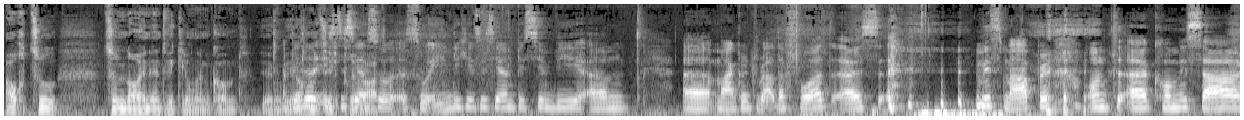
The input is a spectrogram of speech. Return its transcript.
auch zu, zu neuen Entwicklungen kommt. Irgendwie ein bisschen ist es ja so, so ähnlich, ist es ja ein bisschen wie ähm, äh, Margaret Rutherford als Miss Marple und äh, Kommissar,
